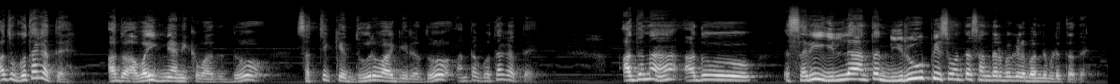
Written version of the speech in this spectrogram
ಅದು ಗೊತ್ತಾಗತ್ತೆ. ಅದು ಅವೈಜ್ಞಾನಿಕವಾದದ್ದು, ಸತ್ಯಕ್ಕೆ ದೂರವಾಗಿರೋದು ಅಂತ ಗೊತ್ತಾಗತ್ತೆ. ಅದನ್ನು ಅದು ಸರಿ ಇಲ್ಲ ಅಂತ ನಿರೂಪಿಸುವಂಥ ಸಂದರ್ಭಗಳು ಬಂದುಬಿಡ್ತದೆ.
